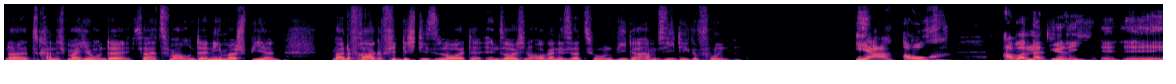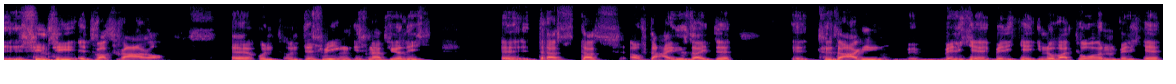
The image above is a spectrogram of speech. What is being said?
ne, jetzt kann ich mal hier unter, ich sage jetzt mal Unternehmer spielen. meine Frage, finde ich diese Leute in solchen Organisationen wieder? Haben Sie die gefunden? Ja, auch. Aber natürlich äh, sind sie etwas rarer. Äh, und, und deswegen ist natürlich, äh, dass, dass auf der einen Seite äh, zu sagen, welche, welche Innovatoren, welche,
